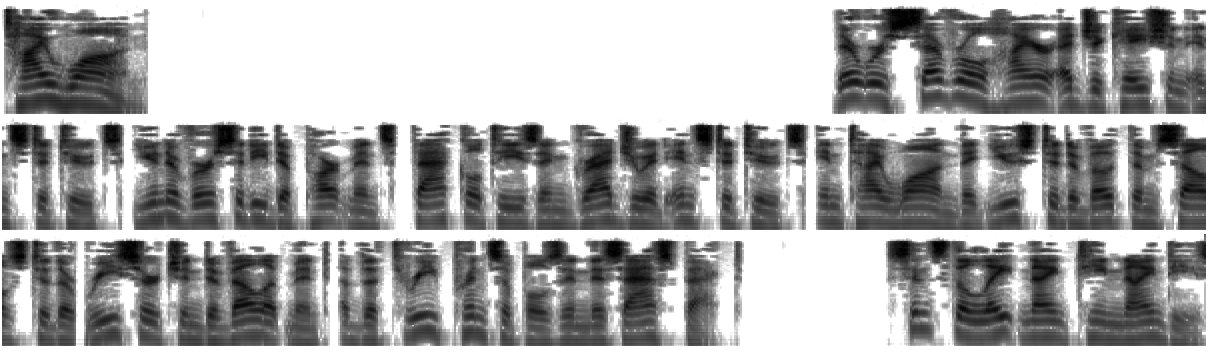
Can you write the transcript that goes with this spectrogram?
Taiwan There were several higher education institutes university departments, faculties and graduate institutes in Taiwan that used to devote themselves to the research and development of the three principles in this aspect. Since the late 1990s,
